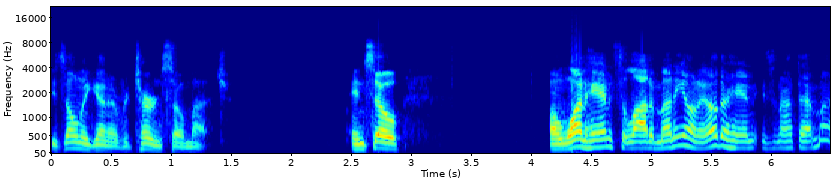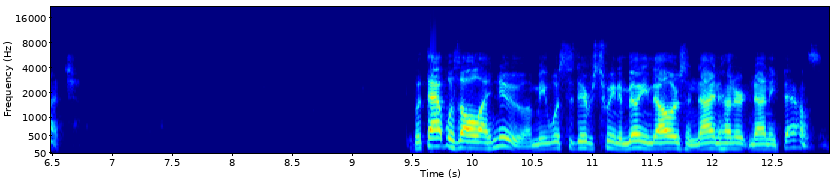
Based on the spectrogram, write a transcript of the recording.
it's only going to return so much. And so, on one hand, it's a lot of money. On the other hand, it's not that much. But that was all I knew. I mean, what's the difference between a million dollars and nine hundred ninety thousand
